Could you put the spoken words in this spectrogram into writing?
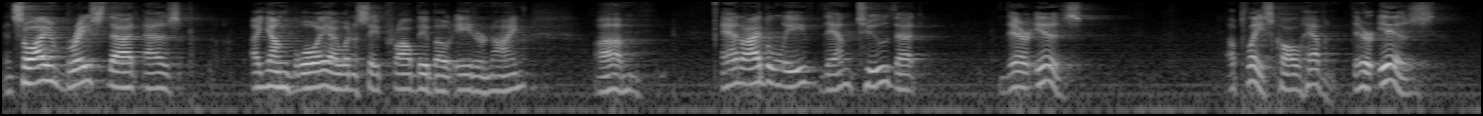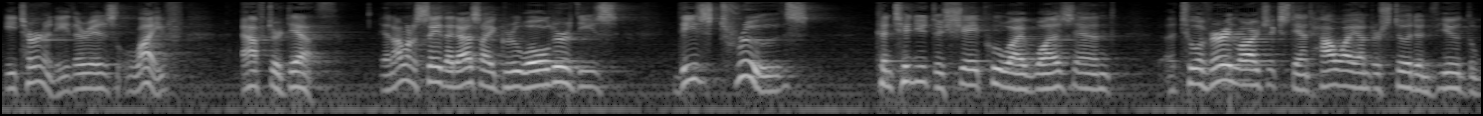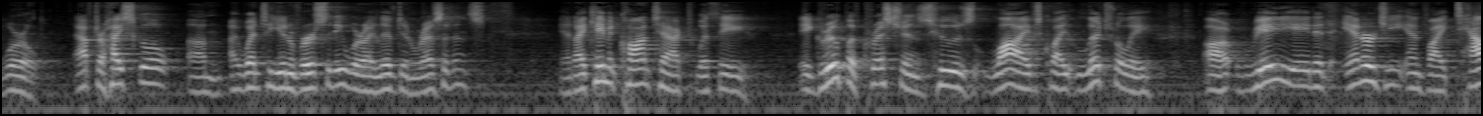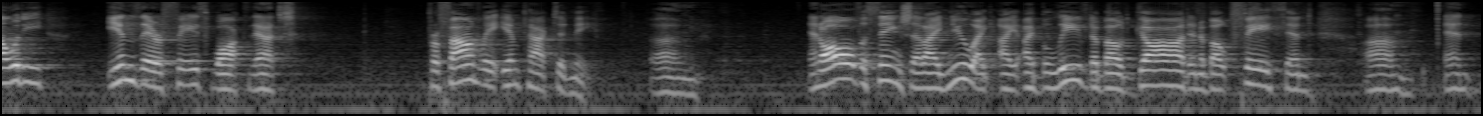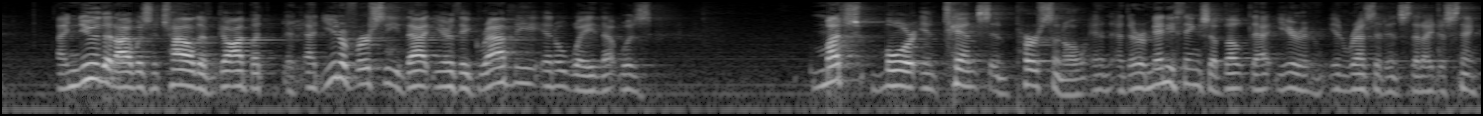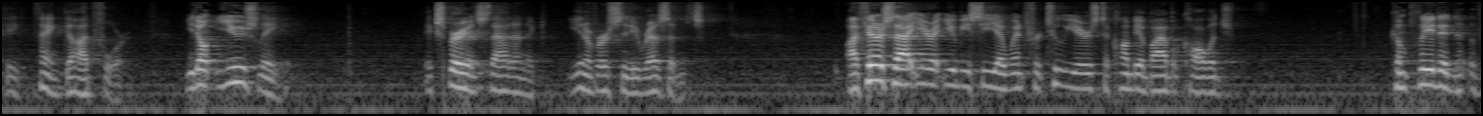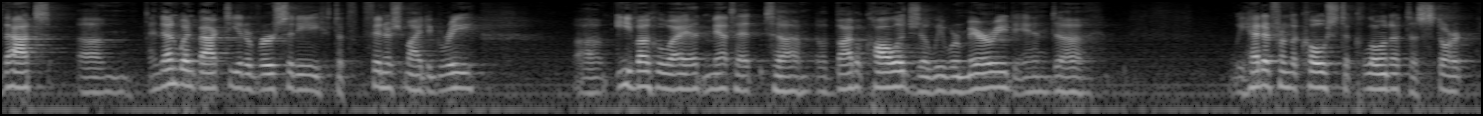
And so I embraced that as a young boy, I want to say probably about eight or nine. Um, and I believed then, too, that there is a place called heaven. There is eternity, there is life after death. And I want to say that as I grew older, these, these truths continued to shape who I was and, uh, to a very large extent, how I understood and viewed the world. After high school, um, I went to university where I lived in residence, and I came in contact with a, a group of Christians whose lives, quite literally, uh, radiated energy and vitality in their faith walk that profoundly impacted me. Um, and all the things that I knew, I, I, I, believed about God and about faith, and, um, and I knew that I was a child of God, but at, at university that year, they grabbed me in a way that was much more intense and personal. And, and, there are many things about that year in, in residence that I just thank, thank God for. You don't usually experience that in a university residence. I finished that year at UBC. I went for two years to Columbia Bible College, completed that, um, and then went back to university to finish my degree uh, Eva, who I had met at uh, Bible college. Uh, we were married, and uh, we headed from the coast to Kelowna to start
